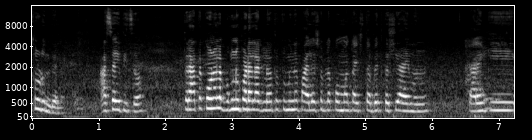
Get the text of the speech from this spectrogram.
सोडून दिलं. असं आहे तिचं. तर आता कोणाला भोगणं पडायला लागलं? तर तुम्ही ना पाहिलं आपल्या कोमताची तब्येत कशी आहे म्हणून. कारण की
